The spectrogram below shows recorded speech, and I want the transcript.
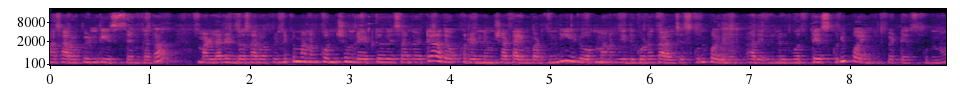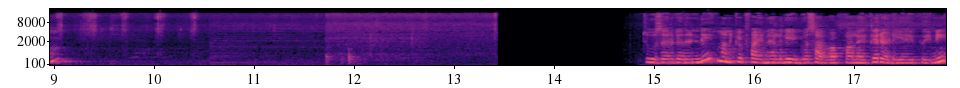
ఆ సర్వపిండి తీసాం కదా. మళ్ళీ రెండో సర్వపిండికి మనం కొంచెం లేట్గా వేసాం కాబట్టి అది ఒక రెండు నిమిషాలు టైం పడుతుంది. ఈ లోపు మనం ఇది కూడా కాల్చేసుకుని పొయ్యి అదే ఒత్తేసుకుని పొయ్యి మీద పెట్టేసుకున్నాం. చూసారు కదండి మనకి ఫైనల్గా ఇగో సర్వప్పాలు అయితే రెడీ అయిపోయినాయి.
